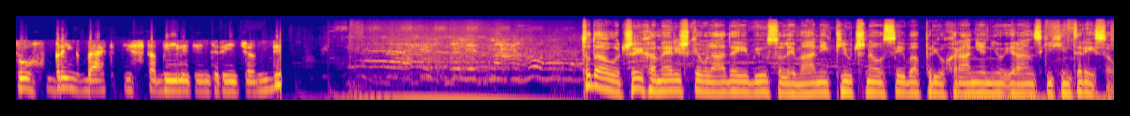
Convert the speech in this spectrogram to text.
to bring back this stability in the region. This Tudi v očeh ameriške vlade je bil Soleimani ključna oseba pri ohranjanju iranskih interesov.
